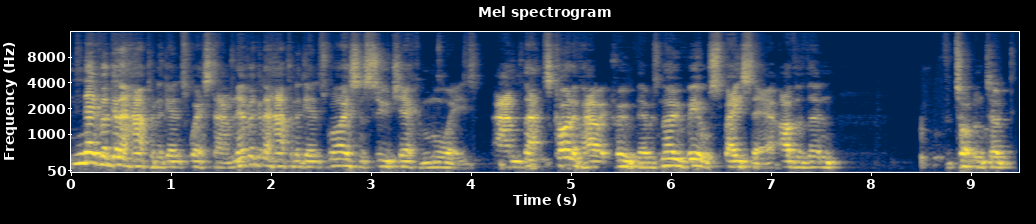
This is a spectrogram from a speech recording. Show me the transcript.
never going to happen against West Ham, never going to happen against Rice and Soucek and Moyes. And that's kind of how it proved. There was no real space there other than for Tottenham to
